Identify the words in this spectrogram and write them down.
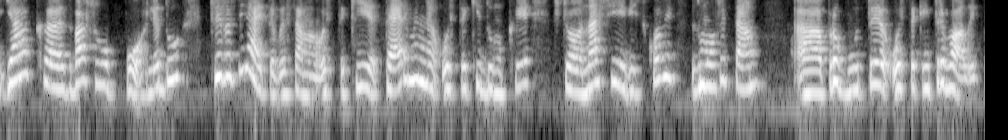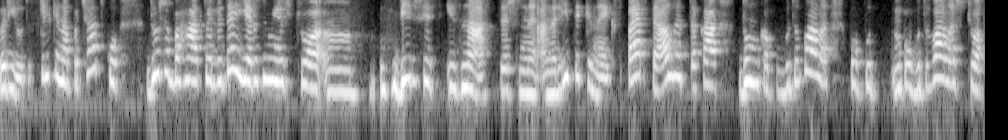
Як е, з вашого погляду, чи розділяєте ви саме ось такі терміни, ось такі думки, що наші військові зможуть там пробути ось такий тривалий період? Оскільки на початку дуже багато людей, я розумію, що більшість із нас це ж не аналітики, не експерти, але така думка побудувала, побудувала, що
